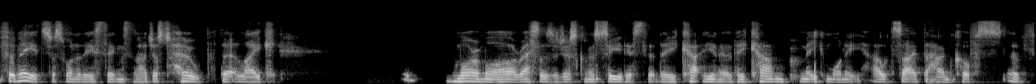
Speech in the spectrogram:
for me, it's just one of these things that I just hope that like more and more wrestlers are just going to see this that they can you know they can make money outside the handcuffs of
